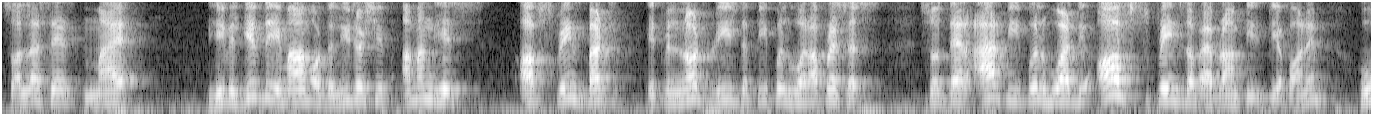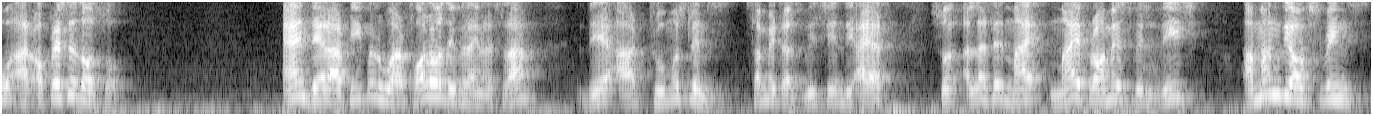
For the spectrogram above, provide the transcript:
So Allah says, My he will give the Imam or the leadership among his offsprings, but it will not reach the people who are oppressors. So there are people who are the offsprings of Abraham, peace be upon him, who are oppressors also. And there are people who are followers of Ibrahim al-Islam, they are true Muslims, submitters. We'll see in the ayahs. So Allah says, my, my promise will reach among the offsprings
